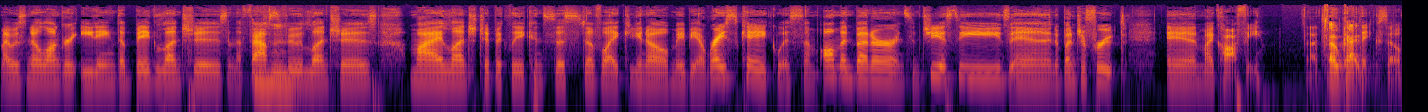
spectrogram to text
I was no longer eating the big lunches and the fast mm-hmm. food lunches. My lunch typically consists of like, you know, maybe a rice cake with some almond butter and some chia seeds and a bunch of fruit and my coffee. That's okay. Think, so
